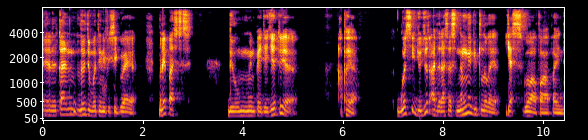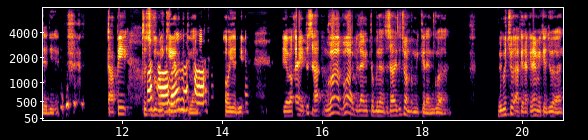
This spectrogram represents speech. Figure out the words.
ya kan lu jemputin divisi gue ya. Berarti pas diumumin PJJ tuh ya apa ya gue sih jujur ada rasa senengnya gitu loh kayak yes gue ngapa-ngapain jadi. Tapi terus oh gue salah mikir banget. gitu kan. Oh iya di ya makanya itu saat gue gue bilang itu benar itu salah. Itu cuma pemikiran gue kan tapi gue cuy akhir-akhirnya mikir juga kan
